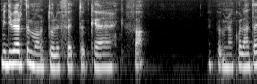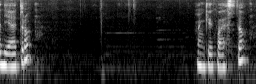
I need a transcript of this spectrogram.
Mi diverte molto l'effetto che, che fa e poi una colata dietro. Anche questo.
